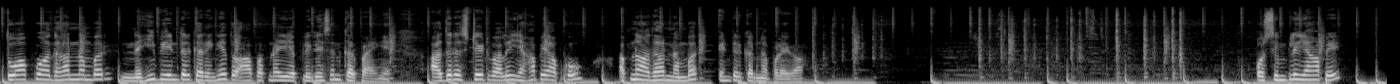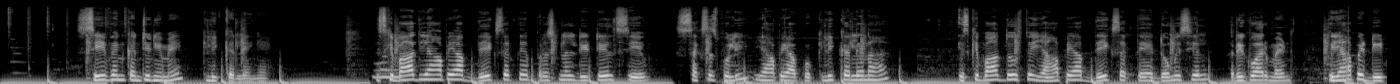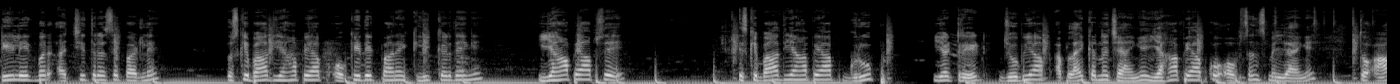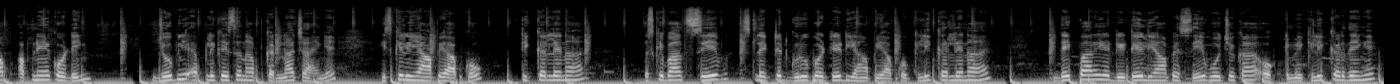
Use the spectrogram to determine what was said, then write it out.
तो आपको आधार नंबर नहीं भी एंटर करेंगे तो आप अपना ये एप्लीकेशन कर पाएँगे। अदर स्टेट वाले यहाँ पे आपको अपना आधार नंबर एंटर करना पड़ेगा। और सिंपली यहाँ पे सेव एंड कंटिन्यू में क्लिक कर लेंगे। इसके बाद यहाँ पे आप देख सकते हैं पर्सनल डिटेल सेव सक्सेसफुली यहाँ पे आपको क्लिक कर लेना है। इसके बाद दोस्तों यहाँ पे आप देख सकते हैं डोमिसियल रिक्वायरमेंट तो यहाँ पे डिटेल एक बार अच्छी तरह से पढ़ लें। उसके बाद यहाँ पे आप ओके देख पा रहे हैं क्लिक कर देंगे। यहाँ पे आपसे इसके बाद यहाँ पे आप ग्रुप या ट्रेड जो भी आप अप्लाई करना चाहेंगे, यहाँ पे आपको ऑप्शंस मिल जाएँगे। तो आप अपने अकॉर्डिंग जो भी एप्लीकेशन आप करना चाहेंगे, इसके लिए यहाँ पे आपको टिक कर लेना है। उसके बाद सेव सिलेक्टेड ग्रुप और ट्रेड यहाँ पे आपको क्लिक कर लेना है। देख पा रहे हैं डिटेल यहाँ पे सेव हो चुका है ओके में क्लिक कर देंगे।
